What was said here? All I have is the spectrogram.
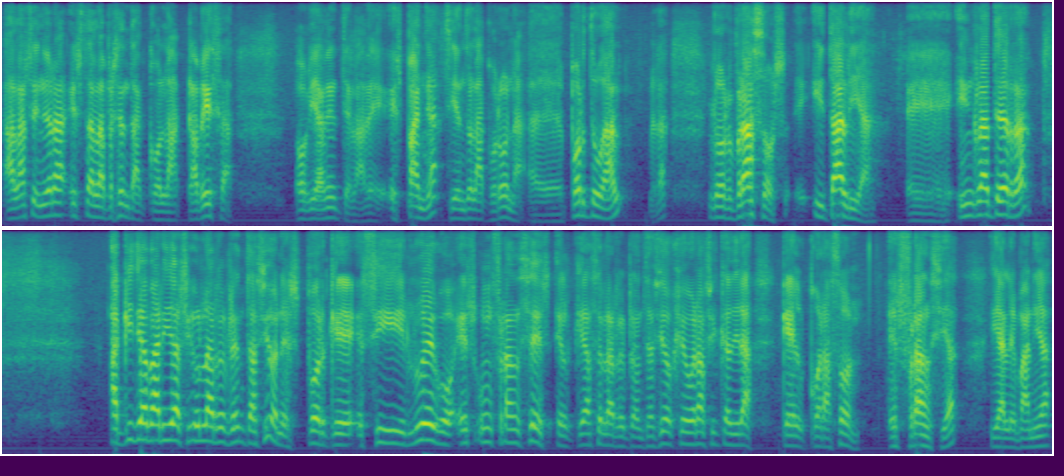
A la señora esta la presenta con la cabeza, obviamente la de España, siendo la corona eh, Portugal, ¿verdad? Los brazos Italia, eh, Inglaterra, Aquí ya varía según las representaciones, porque si luego es un francés el que hace la representación geográfica, dirá que el corazón es Francia y Alemania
